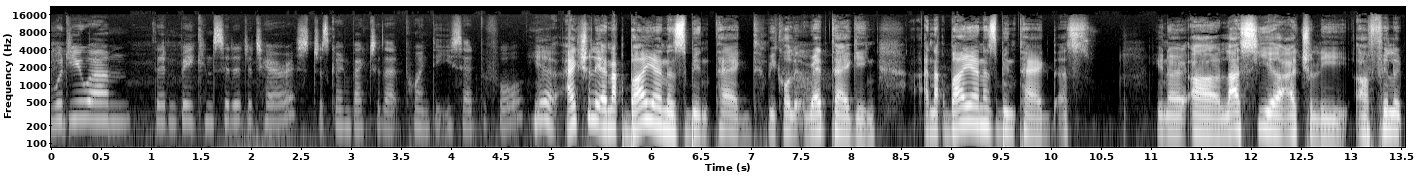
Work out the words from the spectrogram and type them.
Would you um then be considered a terrorist? Just going back to that point that you said before. Yeah, actually, Anakbayan has been tagged. We call it red tagging. Anakbayan has been tagged as, you know, uh, last year actually, a Philip.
